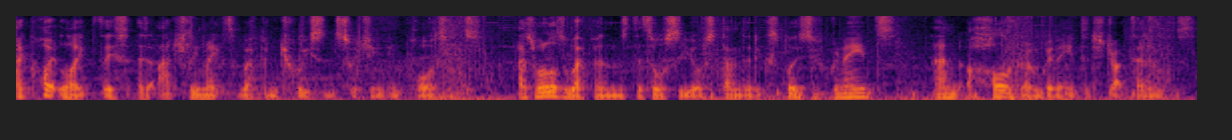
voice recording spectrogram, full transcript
I quite like this as it actually makes weapon choice and switching important. As well as weapons, there's also your standard explosive grenades and a hologram grenade to distract enemies.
